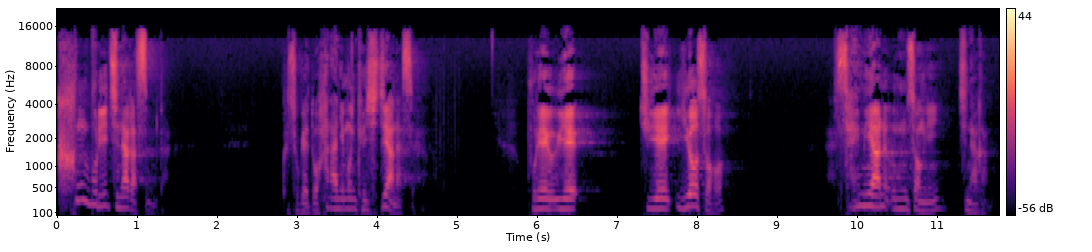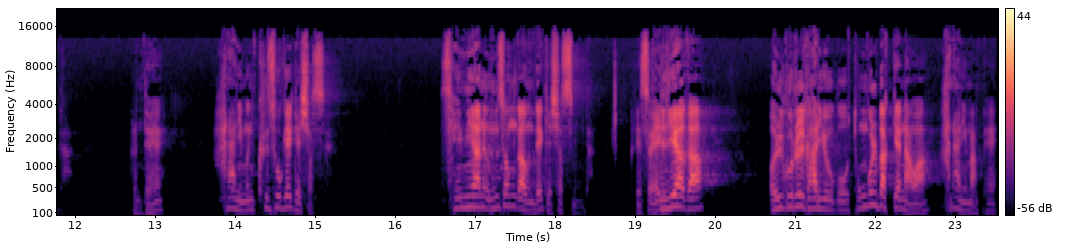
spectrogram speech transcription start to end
큰 불이 지나갔습니다. 그 속에도 하나님은 계시지 않았어요. 불에 의해 뒤에 이어서 세미한 음성이 지나갑니다. 그런데 하나님은 그 속에 계셨어요. 세미한 음성 가운데 계셨습니다. 그래서 엘리야가 얼굴을 가리우고 동굴 밖에 나와 하나님 앞에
